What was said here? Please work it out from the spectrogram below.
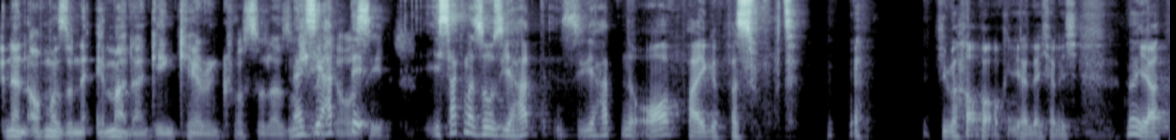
wenn dann auch mal so eine Emma dann gegen Karen Cross oder so Nein, schlecht aussieht. Ich sag mal so, sie hat, sie hat eine Ohrfeige versucht. Die war aber auch eher lächerlich. Naja.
